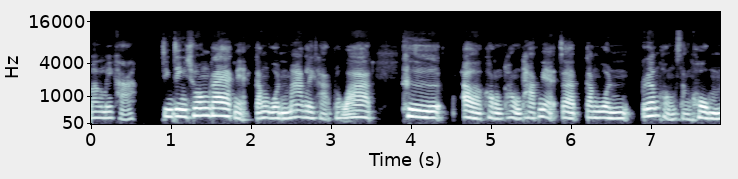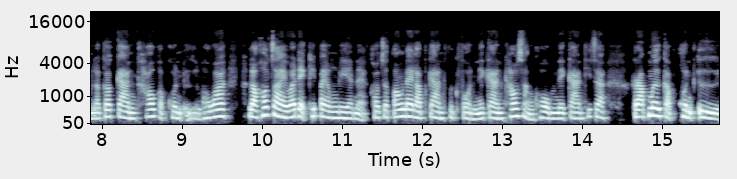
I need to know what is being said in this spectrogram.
บ้างไหมคะ จริง ๆ ช่วงแรกเนี่ยกังวลมากเลยค่ะ เพราะว่าคือเอ่อของของทักเนี่ยจะกังวลเรื่องของสังคมแล้วก็การเข้ากับคนอื่น เพราะว่าเราเข้าใจว่าเด็กที่ไปโรงเรียนเนี่ยเขาจะต้องได้รับการฝึกฝนในการเข้าสังคมในการที่จะรับมือกับคนอื่น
